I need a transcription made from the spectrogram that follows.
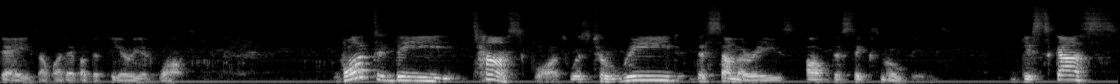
days or whatever the period was. What the task was, was to read the summaries of the six movies, discuss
